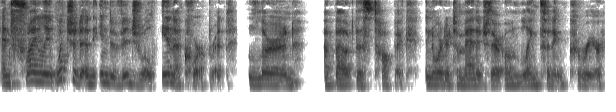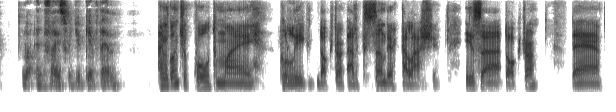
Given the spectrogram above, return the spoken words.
And finally, what should an individual in a corporate learn about this topic in order to manage their own lengthening career? What advice would you give them? I'm going to quote my colleague, Dr. Alexander Kalache. He's a doctor that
